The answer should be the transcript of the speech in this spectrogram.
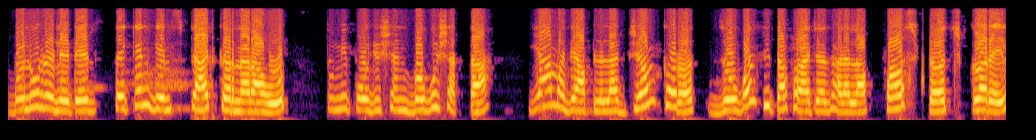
balloon related second game start करणार आहोत. तुम्ही पोझिशन बघू शकता. यामध्ये आपल्याला जम्प करत जो पण सीताफळाच्या झाडाला फर्स्ट टच करेल.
